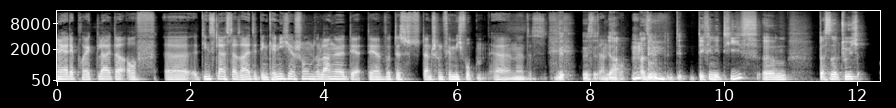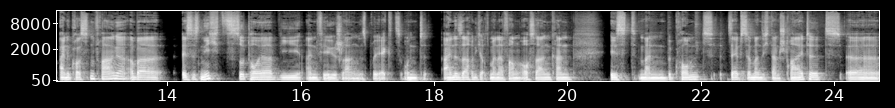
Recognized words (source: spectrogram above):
naja, der Projektleiter auf äh, Dienstleisterseite, den kenne ich ja schon so lange, der, der wird das dann schon für mich wuppen. Äh, ne, das ist dann ja, so. also definitiv. Ähm, das ist natürlich eine Kostenfrage, aber es ist nichts so teuer wie ein fehlgeschlagenes Projekt. Und eine Sache, die ich aus meiner Erfahrung auch sagen kann, ist, man bekommt, selbst wenn man sich dann streitet, äh,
